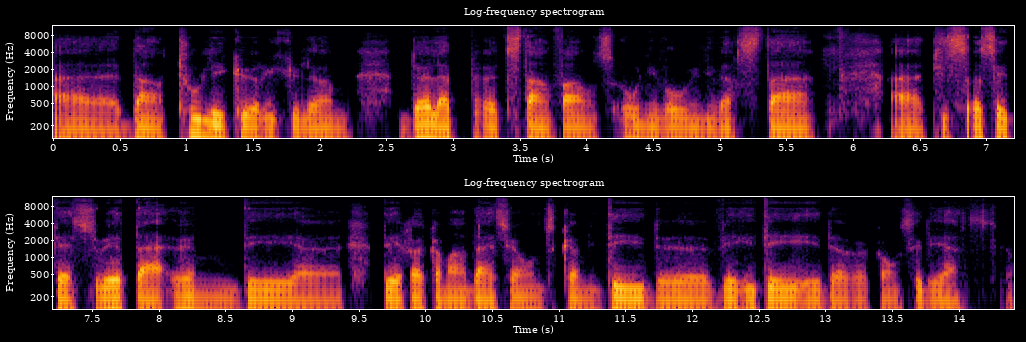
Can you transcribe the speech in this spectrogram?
euh, dans tous les curriculums de la petite enfance au niveau universitaire. Puis ça, c'était suite à une des, des recommandations du Comité de vérité et de réconciliation.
